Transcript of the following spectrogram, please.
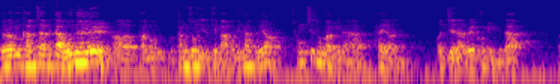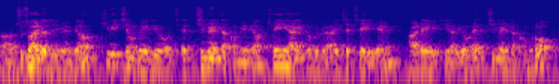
여러분 감사합니다. 오늘 어, 방, 방송은 이렇게 마무리하고요. 청취 소감이나 타연 언제나 웰컴입니다. 어, 주소 알려드리면요. kiwi잼radio gmail.com이에요. k-i-w-i-z-a-m r-a-d-i-o at gmail.com으로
